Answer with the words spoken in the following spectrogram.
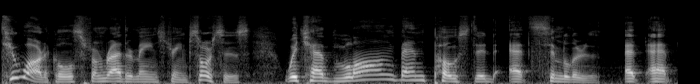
two articles from rather mainstream sources which have long been posted at similar at, at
